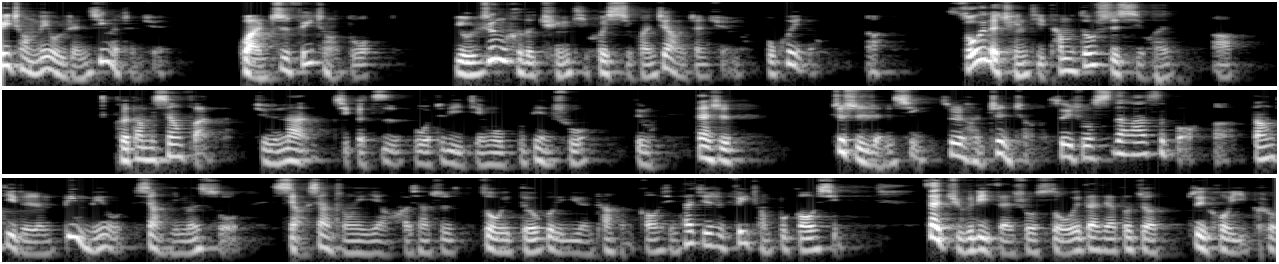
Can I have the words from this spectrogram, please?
非常没有人性的政权，管制非常多。有任何的群体会喜欢这样的政权吗？不会的啊！所有的群体，他们都是喜欢啊，和他们相反的，就是那几个字，我这里节目不便说，对吗？但是这是人性，这是很正常的。所以说，斯特拉斯堡啊，当地的人并没有像你们所想象中一样，好像是作为德国的一员，他很高兴，他其实非常不高兴。再举个例子来说，所谓大家都知道最后一刻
